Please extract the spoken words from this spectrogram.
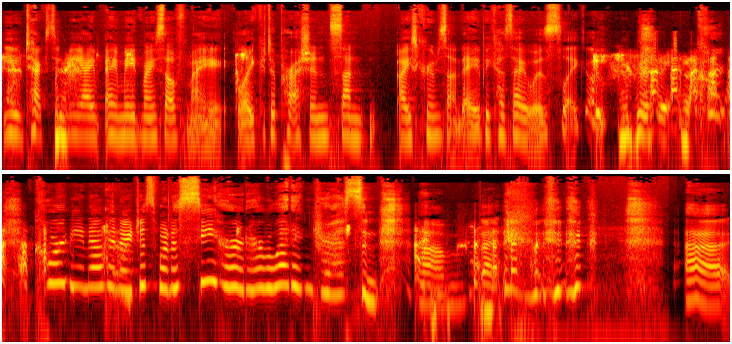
you texted me, I, I made myself my like depression sun ice cream sundae because I was like, oh, Court, Courtney and Evan, I just want to see her in her wedding dress, and um, but uh,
